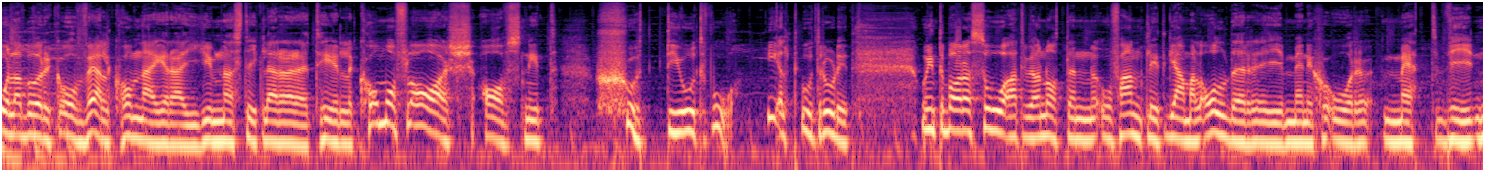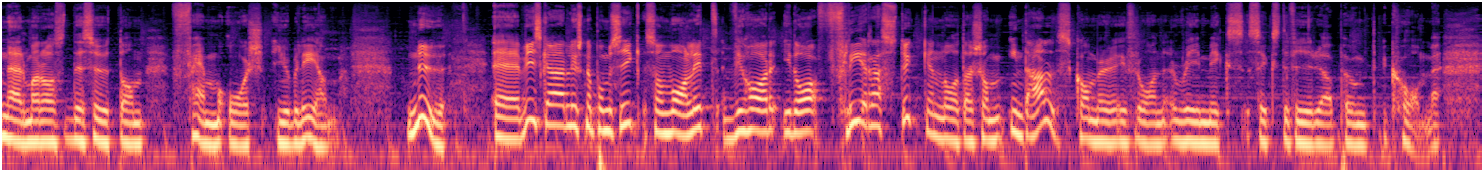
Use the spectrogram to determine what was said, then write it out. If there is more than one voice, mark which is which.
Speaker 1: Kolaburk och välkomna era gymnastiklärare till Kamouflage avsnitt 72. Helt otroligt. Och inte bara så att vi har nått en ofantligt gammal ålder i människoår mätt. Vi närmar oss dessutom femårsjubileum. Nu Eh, vi ska lyssna på musik som vanligt. Vi har idag flera stycken låtar som inte alls kommer ifrån remix64.com.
